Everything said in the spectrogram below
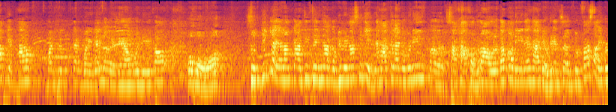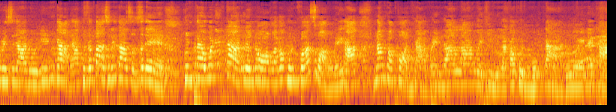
ายภาพเก็บภาพบันทึกกันไว้ได้เลยนะคะวันนี้ก็โอ้โห สุดยิ่งใหญ่อลังการจริงๆค่ะกับยูเรนัสคลินิกนะคะแกลนโนเวอรี่สาขาของเราแล้วก็ตอนนี้นะคะ เดี๋ยวเรียนเชิญคุณฟ้าใสประวิศยาดูอินค่ะนะคะคุณน้ำตาลชนิตาสนเสด็จคุณแพรววนิชค่ะ เรืองทองแล้วก็คุณเฟิร์สหวังนะคะนั่งพักผ่อนค่ะเป็นด้านล่างเวที แล้วก็คุณมุกดาด้วยนะคะ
